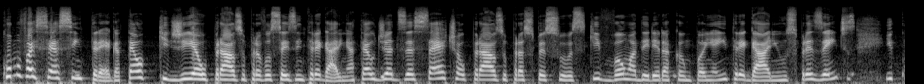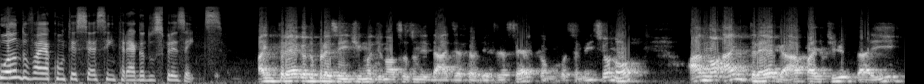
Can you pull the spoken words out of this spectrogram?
Como vai ser essa entrega? Até o que dia é o prazo para vocês entregarem? Até o dia 17 é o prazo para as pessoas que vão aderir à campanha entregarem os presentes. E quando vai acontecer essa entrega dos presentes? A entrega do presente em uma de nossas unidades é até o dia 17, como você mencionou. A, no, a entrega, a partir daí,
